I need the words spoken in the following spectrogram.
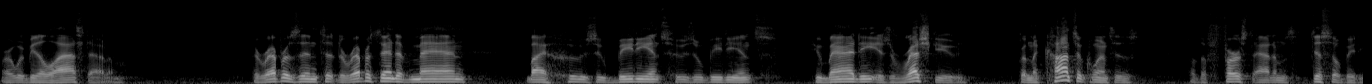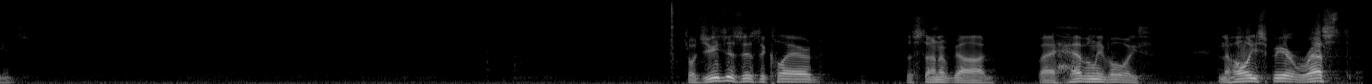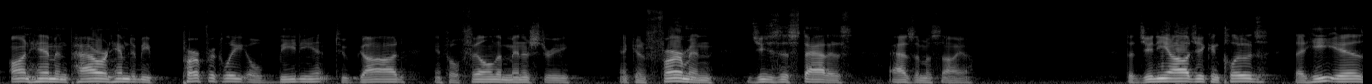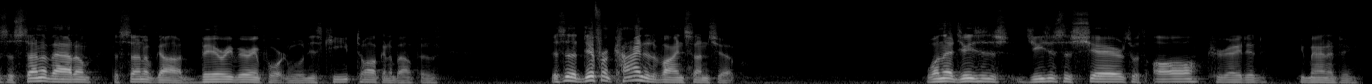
or it would be the last Adam. The, represent- the representative man by whose obedience, whose obedience humanity is rescued from the consequences of the first Adam's disobedience. So Jesus is declared the Son of God by a heavenly voice, and the Holy Spirit rests on him, empowering him to be perfectly obedient to God in fulfilling the ministry and confirming Jesus' status as the Messiah. The genealogy concludes that he is the son of Adam, the son of God. Very, very important. We'll just keep talking about this. This is a different kind of divine sonship. One that Jesus, Jesus shares with all created humanity.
